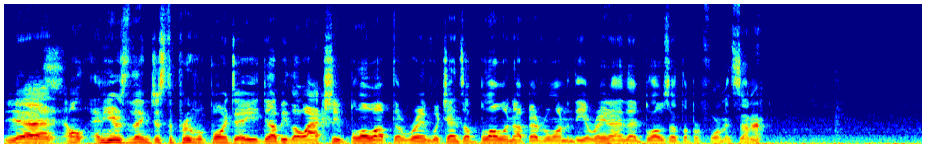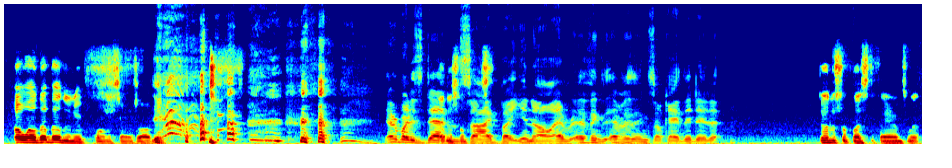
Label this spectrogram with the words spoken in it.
yeah. Oh, and here's the thing: just to prove a point to AEW, they'll actually blow up the ring, which ends up blowing up everyone in the arena, and then blows up the performance center. Oh well, they'll build a new performance center. All Everybody's dead inside, but you know, everything everything's okay. They did it. They'll just replace the fans with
